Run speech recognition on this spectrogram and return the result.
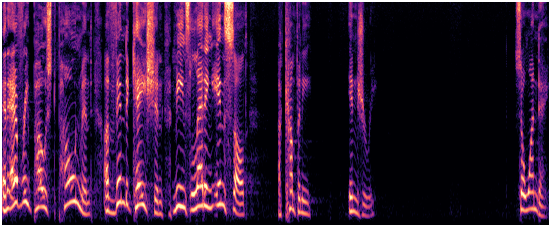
And every postponement of vindication means letting insult accompany injury. So one day,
